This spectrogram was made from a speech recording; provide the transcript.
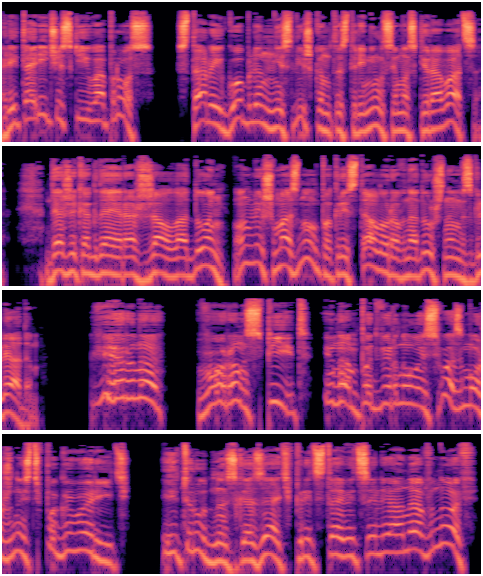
Риторический вопрос. Старый гоблин не слишком-то стремился маскироваться. Даже когда я разжал ладонь, он лишь мазнул по кристаллу равнодушным взглядом. «Верно, Ворон спит, и нам подвернулась возможность поговорить. И трудно сказать, представится ли она вновь.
